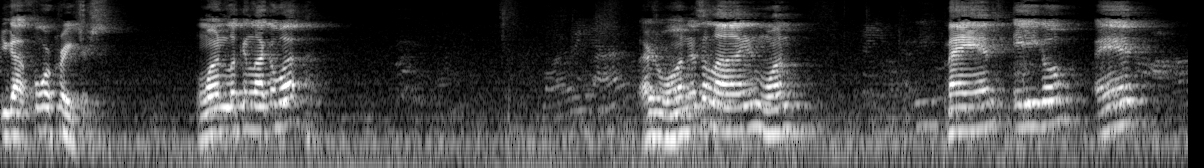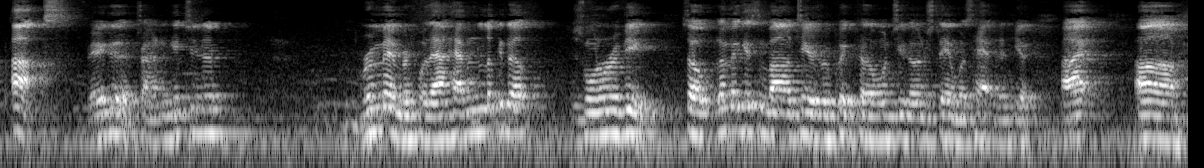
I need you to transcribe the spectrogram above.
You got four creatures. One looking like a what? There's one that's a lion, one man, eagle, and ox. Very good. Trying to get you to remember without having to look it up. Just want to review. So let me get some volunteers real quick because I want you to understand what's happening here. All right. Uh,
